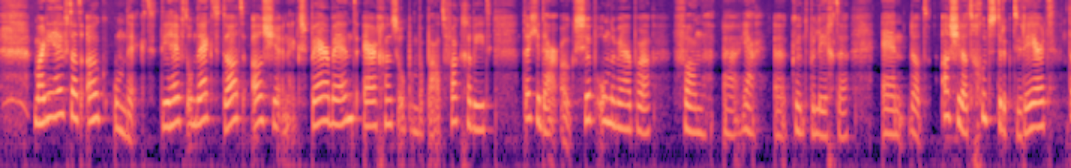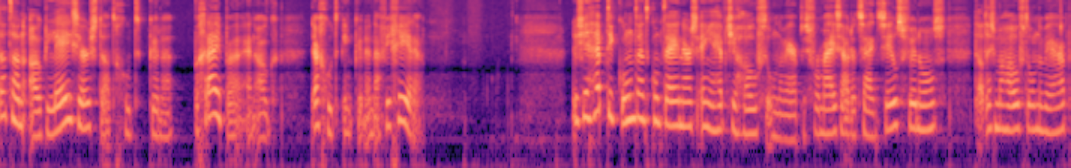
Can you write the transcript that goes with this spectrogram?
maar die heeft dat ook ontdekt. Die heeft ontdekt dat als je een expert bent ergens op een bepaald vakgebied, dat je daar ook subonderwerpen van uh, ja, uh, kunt belichten. En dat als je dat goed structureert, dat dan ook lezers dat goed kunnen begrijpen en ook daar goed in kunnen navigeren. Dus je hebt die content containers en je hebt je hoofdonderwerp. Dus voor mij zou dat zijn sales funnels. Dat is mijn hoofdonderwerp.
